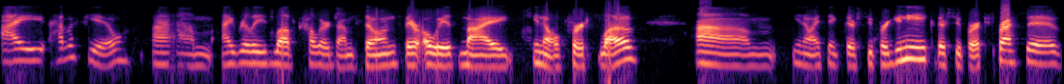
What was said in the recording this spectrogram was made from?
I have a few. Um, I really love color gemstones. They're always my, you know, first love. Um, you know, I think they're super unique. They're super expressive.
